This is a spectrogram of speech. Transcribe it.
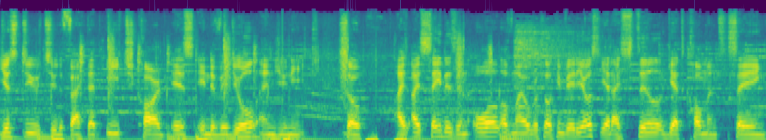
just due to the fact that each card is individual and unique. So I, I say this in all of my overclocking videos, yet I still get comments saying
